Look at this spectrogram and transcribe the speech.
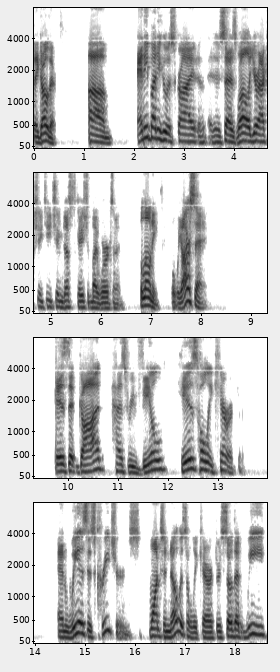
they go there. Um, anybody who ascribes who says, "Well, you're actually teaching justification by works," and baloney. What we are saying is that God has revealed His holy character, and we as His creatures want to know His holy character so that we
